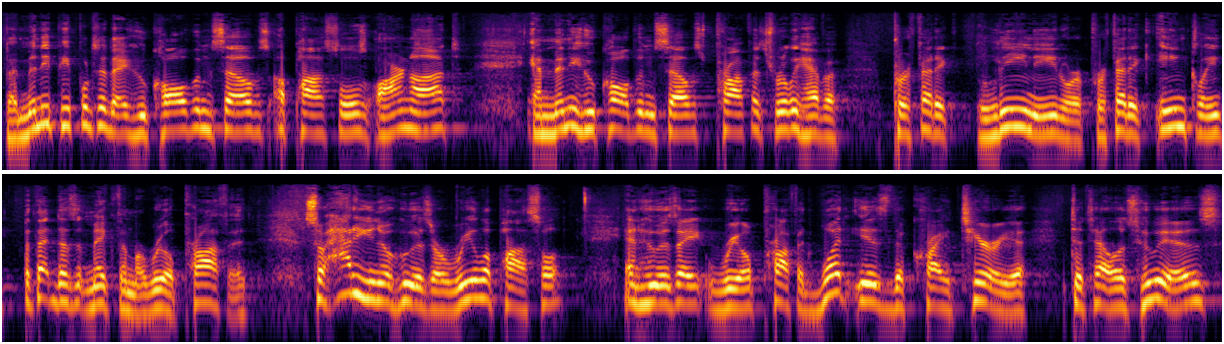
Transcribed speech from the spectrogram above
But many people today who call themselves apostles are not, and many who call themselves prophets really have a prophetic leaning or prophetic inkling, but that doesn't make them a real prophet. So, how do you know who is a real apostle and who is a real prophet? What is the criteria to tell us who is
